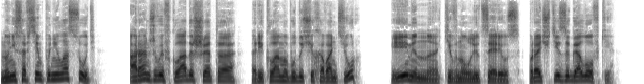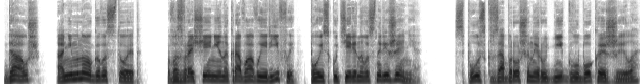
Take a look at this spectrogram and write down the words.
но не совсем поняла суть. «Оранжевый вкладыш — это реклама будущих авантюр?» «Именно», — кивнул Люцериус, — «прочти заголовки». «Да уж, они многого стоят. Возвращение на кровавые рифы, поиск утерянного снаряжения. Спуск в заброшенный рудник «Глубокая жила»,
